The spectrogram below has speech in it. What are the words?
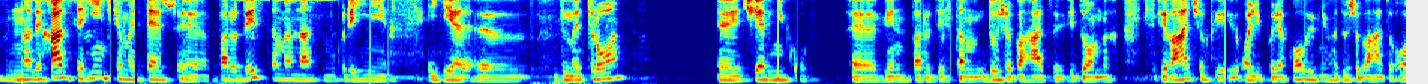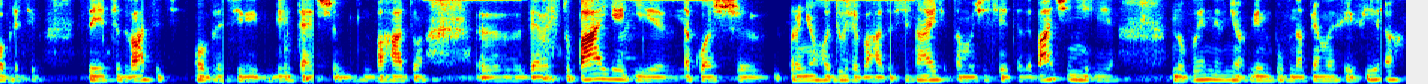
надихався іншими теж е, пародистами. В нас в Україні є е, Дмитро е, Черніков. Е, він пародист, там дуже багато відомих співачок, і Олі Полякової, в нього дуже багато образів. Здається, 20 образів. і Він теж багато е, де виступає, і також е, про нього дуже багато всі знають, в тому числі і телебаченні, і новини в нього. Він був на прямих ефірах.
